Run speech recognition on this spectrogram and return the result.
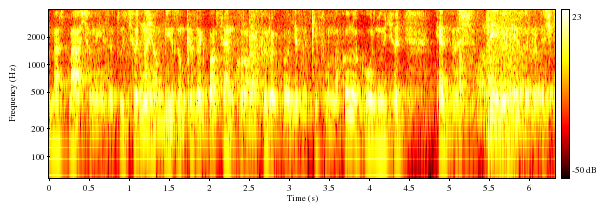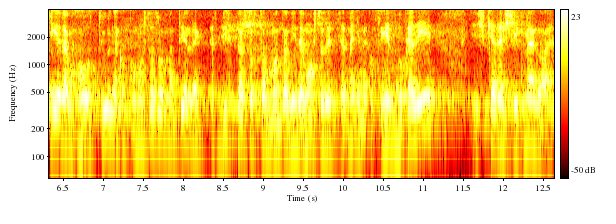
Mert más a nézet. Úgyhogy nagyon bízunk ezekbe a Szent Korona körökbe, hogy ezek ki fognak alakulni, úgyhogy kedves tévénézőket is kérem, ha ott ülnek, akkor most azonnal tényleg, ezt biztos szoktam mondani, de most az egyszer menjenek a Facebook elé, és keressék meg a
